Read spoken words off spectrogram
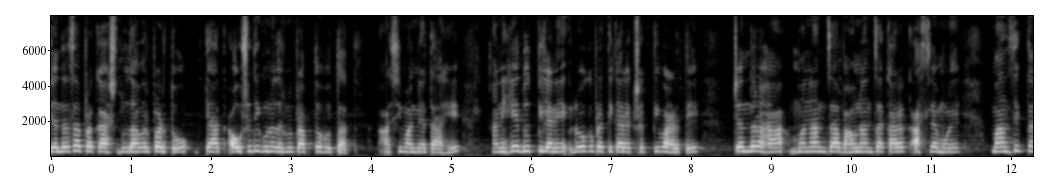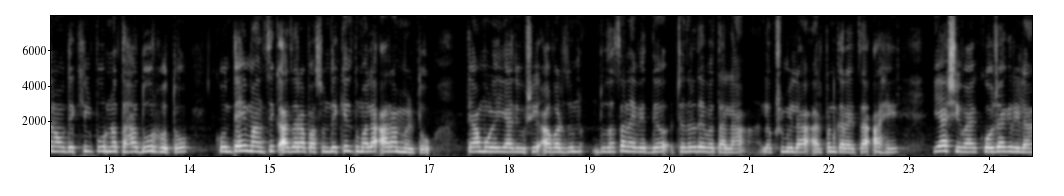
चंद्राचा प्रकाश दुधावर पडतो त्यात औषधी गुणधर्म प्राप्त होतात अशी मान्यता आहे. आणि हे दूध पिल्याने रोगप्रतिकारक शक्ती वाढते. चंद्र हा मनांचा भावनांचा कारक असल्यामुळे मानसिक तणाव देखील पूर्णतः दूर होतो. कोणत्याही मानसिक आजारापासून देखील तुम्हाला आराम मिळतो. त्यामुळे या दिवशी आवर्जून दुधाचा नैवेद्य चंद्रदेवताला लक्ष्मीला अर्पण करायचा आहे. याशिवाय कोजागिरीला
